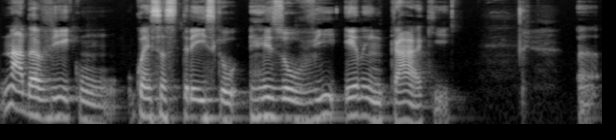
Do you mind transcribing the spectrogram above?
nada a ver com, com essas três que eu resolvi elencar aqui. Uh,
